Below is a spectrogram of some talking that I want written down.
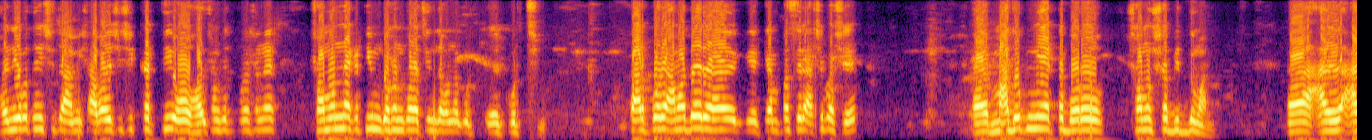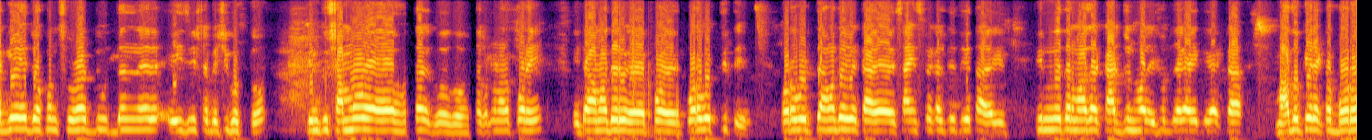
হলের নিরাপত্তা নিশ্চিতে আমি আবাসিক শিক্ষার্থী ও হল সংসদ প্রশাসনের সমন্বয়ে একটা টিম গঠন করার চিন্তা ভাবনা কর- করছি। তারপরে আমাদের ক্যাম্পাসের আশেপাশে মাদক নিয়ে একটা বড় সমস্যা বিদ্যমান। আগে যখন সোহরার্দি উদ্যানের এই জিনিসটা বেশি ঘটতো, কিন্তু সাম্য হত্যা হত্যা ঘটনার পরে এটা আমাদের পরবর্তীতে পরবর্তীতে আমাদের সায়েন্স ফ্যাকাল্টি দিয়ে তিন নেতার মাজার কার্জন হল এইসব জায়গায় একটা মাদকের একটা বড়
